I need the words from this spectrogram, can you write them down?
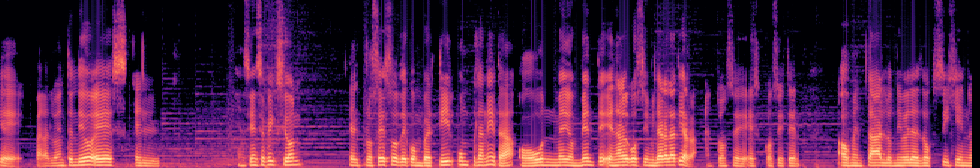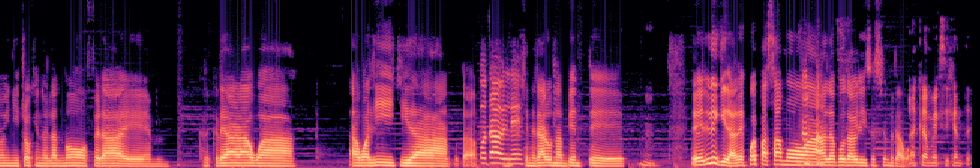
Que para lo entendido es el, en ciencia ficción el proceso de convertir un planeta o un medio ambiente en algo similar a la Tierra. Entonces es, consiste en aumentar los niveles de oxígeno y nitrógeno en la atmósfera, cre- crear agua, agua líquida, puta, Potable. generar un ambiente Mm. eh, líquida. Después pasamos a la potabilización del agua. es que es muy exigente.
